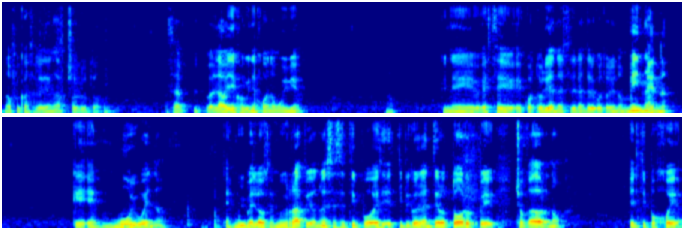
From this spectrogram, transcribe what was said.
No fue casualidad en absoluto. O sea, la Vallejo viene jugando muy bien. ¿no? Tiene este ecuatoriano, este delantero ecuatoriano, Mena, Mena. que es muy bueno. Es muy veloz, es muy rápido. No es ese tipo, es el típico delantero torpe, chocador. No. El tipo juega.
